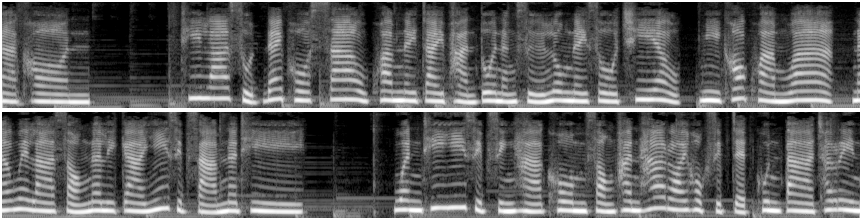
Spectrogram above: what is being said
นาคร ที่ล่าสุดได้โพสต์เศร้าความในใจผ่านตัวหนังสือลงในโซเชียล มีข้อความว่า ณ เวลา 2 นาฬิกา 23 นาที วันที่ 20 สิงหาคม 2567 คุณตาชริน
